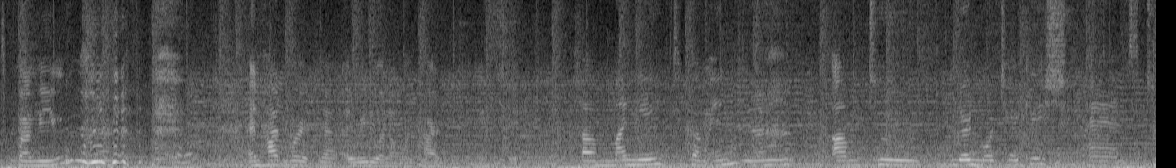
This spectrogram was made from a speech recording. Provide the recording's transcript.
to come in and hard work. Yeah, I really want to work hard next year. Um, money to come in, um, to learn more Turkish and to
